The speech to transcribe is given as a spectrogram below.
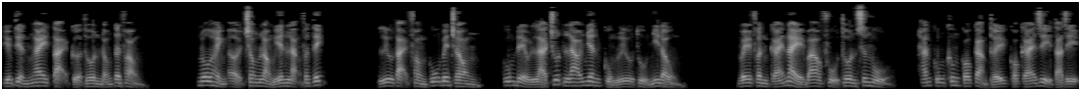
kiếm tiền ngay tại cửa thôn đóng tân phòng. Nô hành ở trong lòng yên lặng phân tích. Lưu tại phòng cũ bên trong, cũng đều là chút lão nhân cùng lưu thủ nhi đồng. Về phần cái này bao phủ thôn sương mù, hắn cũng không có cảm thấy có cái gì tà dị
